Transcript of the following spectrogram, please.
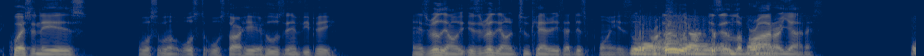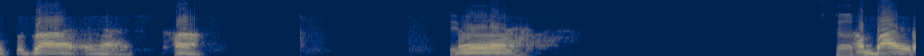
the question is, we'll we'll we'll start here. Who's MVP? And it's really only it's really only two candidates at this point. Is, Yeah, LeBron, really it LeBron, is it LeBron or Giannis? It's LeBron and Giannis. Huh. If- Man, It's tough. I'm biased.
